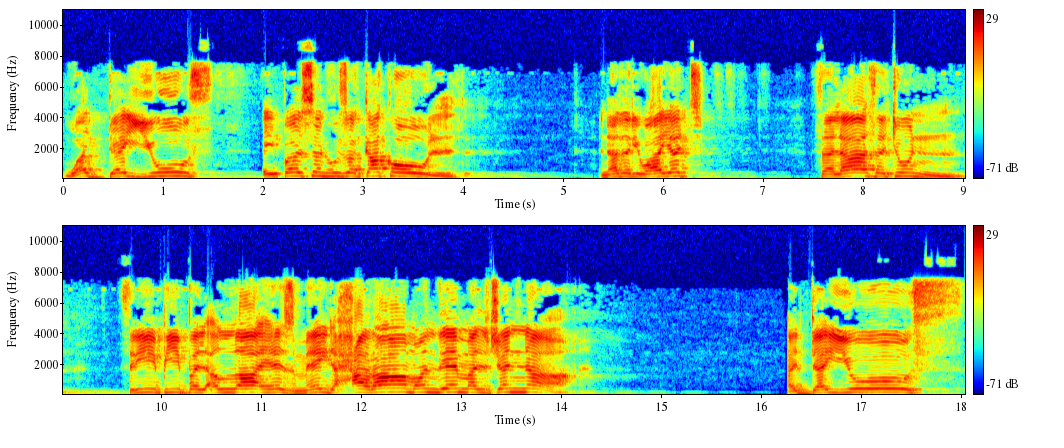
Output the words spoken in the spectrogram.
What the youth? A person who's a cuckold. Another riwayat. Thalathatun. Three people Allah has made haram on them al-Jannah. A-dayyuth.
